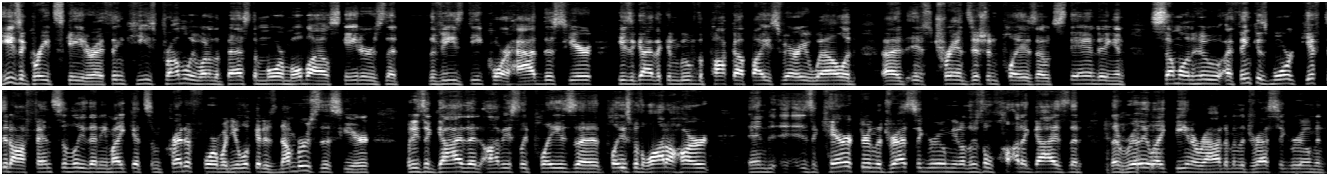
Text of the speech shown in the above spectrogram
he's a great skater. I think he's probably one of the best and more mobile skaters that the V's decor had this year. He's a guy that can move the puck up ice very well, and uh, his transition play is outstanding. And someone who I think is more gifted offensively than he might get some credit for when you look at his numbers this year. But he's a guy that obviously plays uh, plays with a lot of heart and is a character in the dressing room. You know, there's a lot of guys that that really like being around him in the dressing room, and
